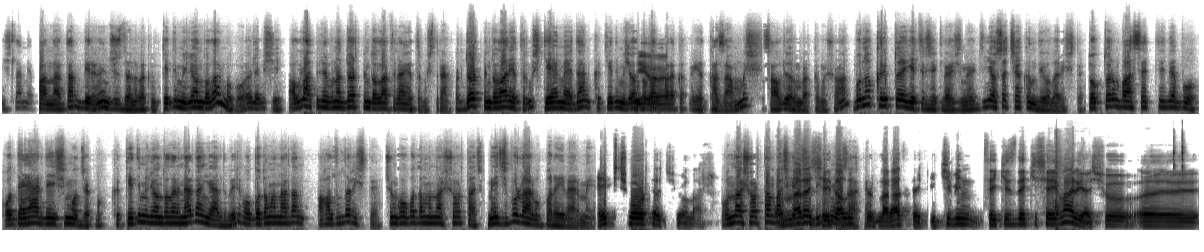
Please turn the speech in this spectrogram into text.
işlem yapanlardan birinin cüzdanı bakın. 7 milyon dolar mı bu? Öyle bir şey. Allah bilir buna 4000 dolar falan yatırmıştır ha. Bak 4000 dolar yatırmış. GM'den 47 milyon Diyor. dolar para ka- kazanmış. Sallıyorum rakamı şu an. Bunu kriptoya getirecekler şimdi. Diyorsa çakın diyorlar işte. Doktorun bahsettiği de bu. O değer değişimi olacak. Bak 47 milyon doları nereden geldi bu herif? O godamanlardan aldılar işte. Çünkü o godamanlar short aç. Mecburlar bu parayı vermeye. Hep short açıyorlar. Onlar shorttan başka Onlara bir şey şeyde bilmiyor zaten. alıştırdılar Aztek. 2008'deki şey var ya şu e,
